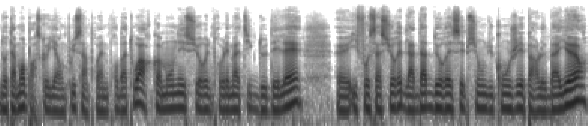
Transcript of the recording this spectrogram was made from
Notamment parce qu'il y a en plus un problème probatoire. Comme on est sur une problématique de délai, euh, il faut s'assurer de la date de réception du congé par le bailleur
